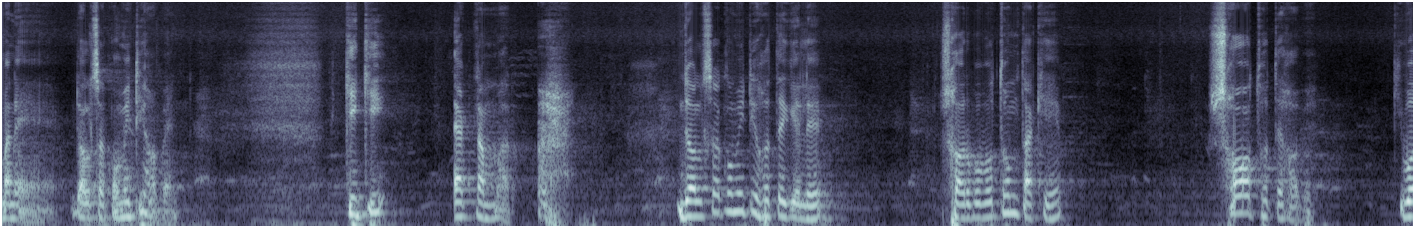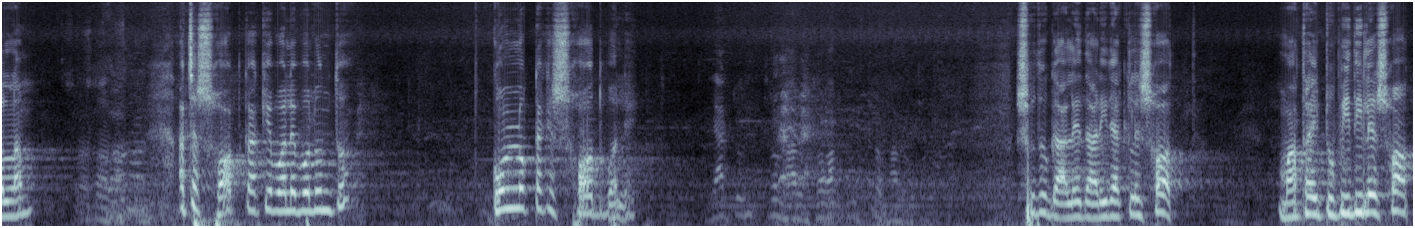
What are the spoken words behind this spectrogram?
মানে জলসা কমিটি হবেন। কি কি? এক নাম্বার, জলসা কমিটি হতে গেলে সর্বপ্রথম তাকে সৎ হতে হবে। কি বললাম? আচ্ছা সৎ কাকে বলে বলুন তো? কোন লোকটাকে সৎ বলে? শুধু গালে দাড়ি রাখলে সৎ, মাথায় টুপি দিলে সৎ,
